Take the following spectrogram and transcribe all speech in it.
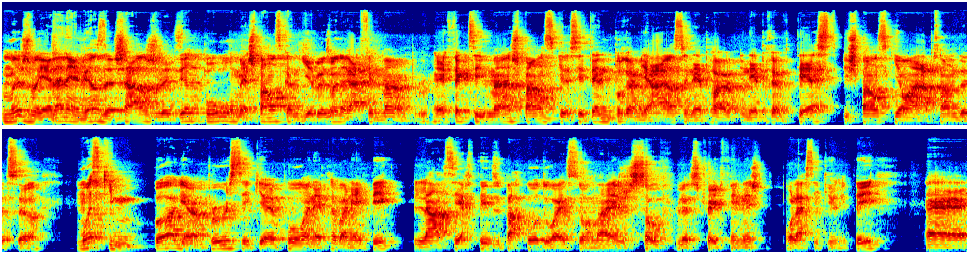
Moi, je vais y aller à l'inverse de Charles. Je vais dire pour, mais je pense qu'il y a besoin de raffinement un peu. Effectivement, je pense que c'était une première, c'est une épreuve, une épreuve test, puis je pense qu'ils ont à apprendre de ça. Moi, ce qui me bug un peu, c'est que pour une épreuve olympique, l'entièreté du parcours doit être sur neige, sauf le straight finish pour la sécurité. Euh,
